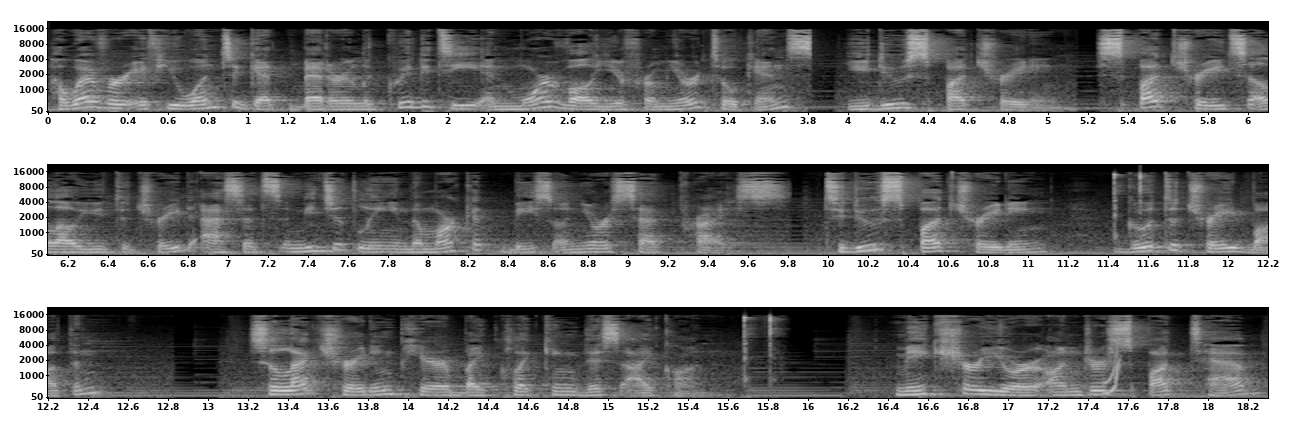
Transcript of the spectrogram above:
However, if you want to get better liquidity and more value from your tokens, you do spot trading. Spot trades allow you to trade assets immediately in the market based on your set price. To do spot trading, go to Trade button, select Trading Pair by clicking this icon. Make sure you are under Spot tab.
